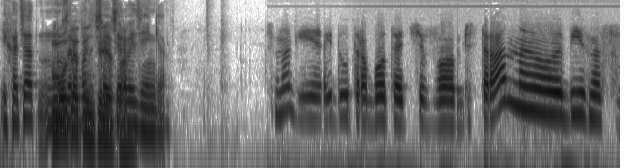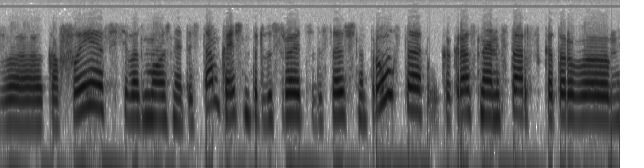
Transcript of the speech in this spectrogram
и хотят ну, Вот это заработать свои первые деньги. Многие идут работать в ресторанный бизнес, в кафе всевозможные. То есть там, конечно, трудоустроиться достаточно просто. Как раз, наверное, старт, с которого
